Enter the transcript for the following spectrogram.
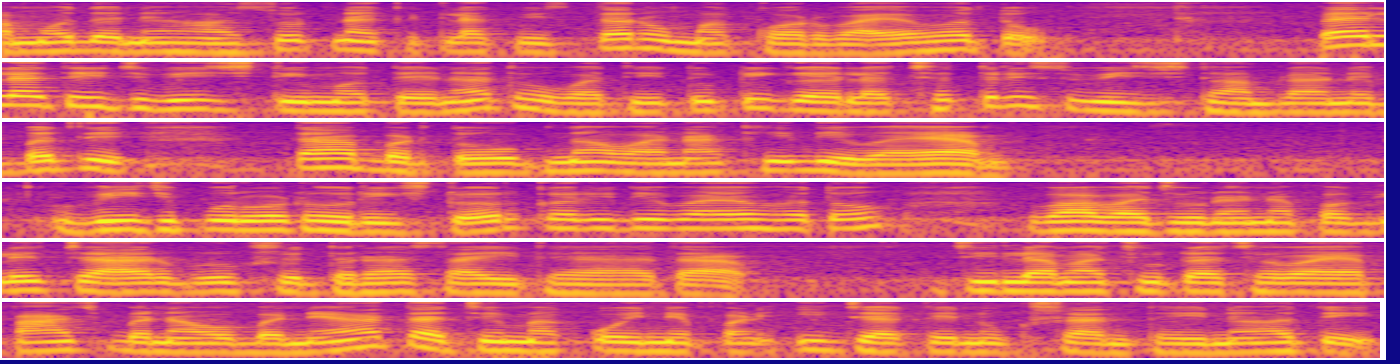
આમોદ અને હાંસોટના કેટલાક વિસ્તારોમાં ખોરવાયો હતો. પહેલાથી જ વીજ ટીમો તૈનાત હોવાથી તૂટી ગયેલા છત્રીસ વીજ થાંભલાને બદલે તાબડતોબ નવા નાખી દેવાયા. વીજ પુરવઠો રિસ્ટોર કરી દેવાયો હતો. વાવાઝોડાના પગલે ચાર વૃક્ષ ધરાશાયી થયા હતા. જિલ્લામાં છૂટાછવાયા પાંચ બનાવો બન્યા હતા, જેમાં કોઈને પણ ઈજા કે નુકસાન થઈ ન હતી.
